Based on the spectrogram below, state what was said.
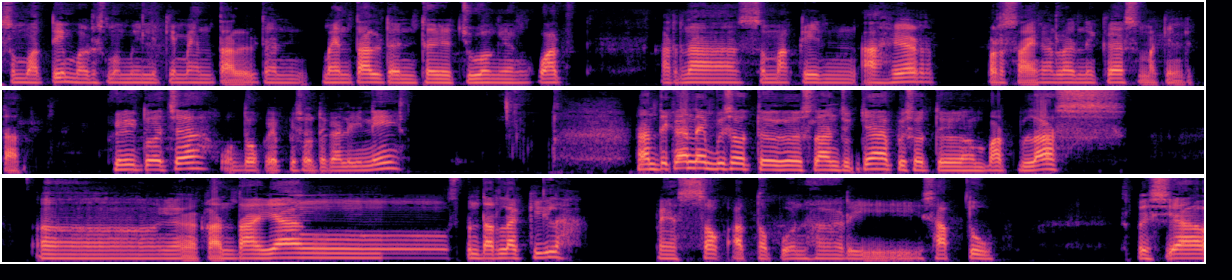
semua tim harus memiliki mental dan mental dan daya juang yang kuat karena semakin akhir persaingan La Liga semakin ketat. Mungkin itu aja untuk episode kali ini. Nantikan episode selanjutnya episode 14 uh, yang akan tayang sebentar lagi lah besok ataupun hari Sabtu spesial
